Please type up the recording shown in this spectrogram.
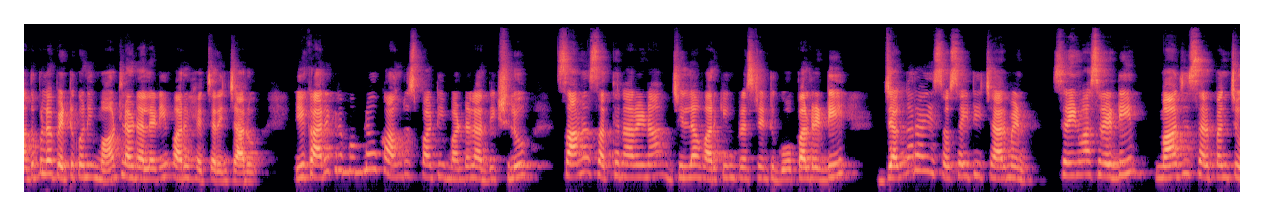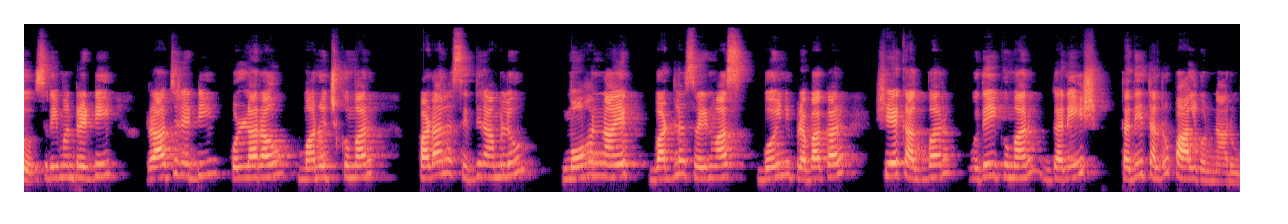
అదుపులో పెట్టుకుని మాట్లాడాలని వారు హెచ్చరించారు. ఈ కార్యక్రమంలో కాంగ్రెస్ పార్టీ మండల అధ్యక్షులు సానా సత్యనారాయణ జిల్లా working president Gopal Reddy Jangarayi society chairman Srinivas Reddy మాజీ సర్పంచ్ శ్రీమన్ రెడ్డి రాజరెడ్డి పుల్లారావు మనోజ్ కుమార్ పడాల సిద్దిరాములు మోహన్ నాయక్ వడ్ల శ్రీనివాస్ బోయిని ప్రభాకర్ షేక్ అక్బర్ ఉదయ్ కుమార్ గణేష్ తదితరులు పాల్గొన్నారు.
